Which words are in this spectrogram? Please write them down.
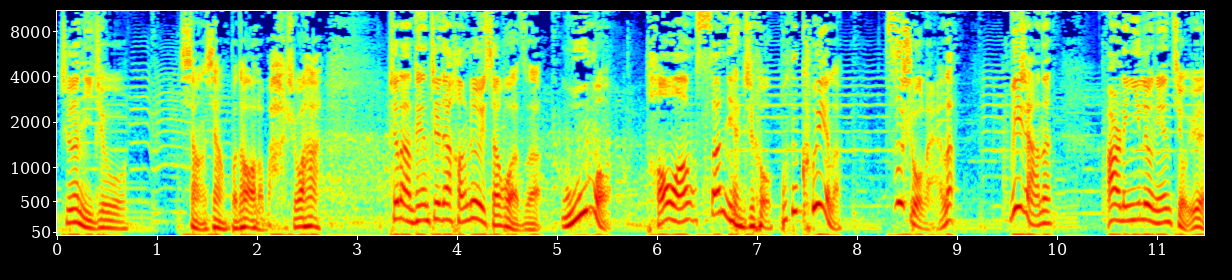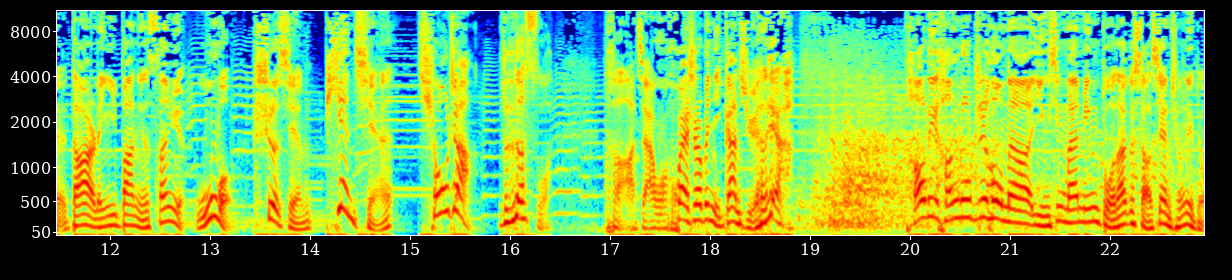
这你就想象不到了吧？是吧？这两天，浙江杭州一小伙子吴某逃亡三年之后崩溃了，自首来了。为啥呢？二零一六年九月到二零一八年三月，吴某涉嫌骗钱、敲诈、勒索。好家伙，坏事被你干绝了呀！逃离杭州之后呢，隐姓埋名躲到个小县城里头，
